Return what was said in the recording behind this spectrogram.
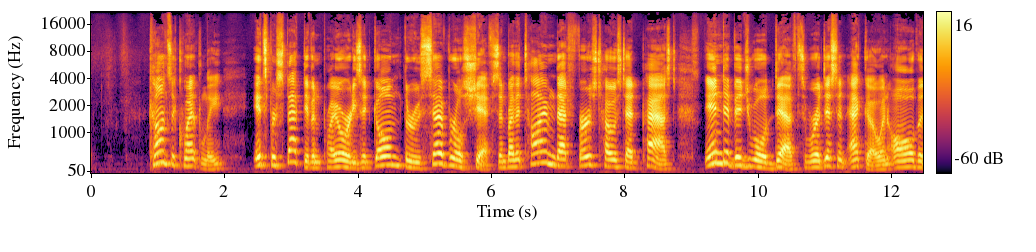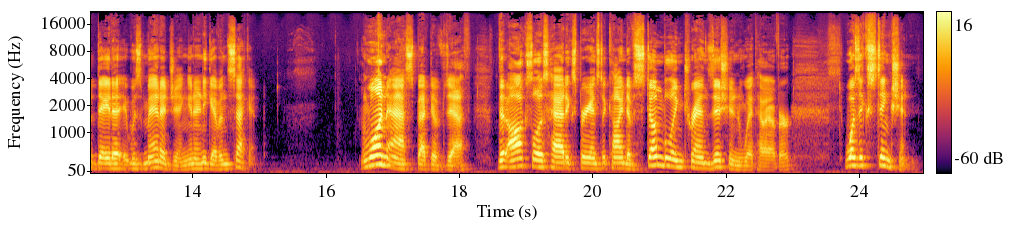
Consequently, its perspective and priorities had gone through several shifts, and by the time that first host had passed, Individual deaths were a distant echo in all the data it was managing in any given second. One aspect of death that Oxalis had experienced a kind of stumbling transition with, however, was extinction.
